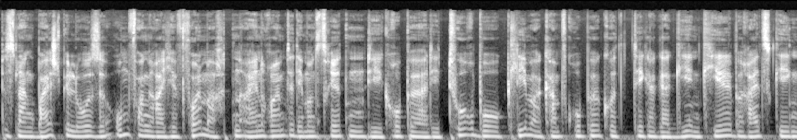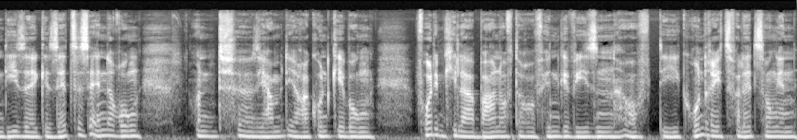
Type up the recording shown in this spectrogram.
bislang beispiellose, umfangreiche Vollmachten einräumte, demonstrierten die Gruppe, die Turbo-Klimakampfgruppe, kurz TKKG in Kiel, bereits gegen diese Gesetzesänderung. Und äh, Sie haben mit Ihrer Kundgebung vor dem Kieler Bahnhof darauf hingewiesen, auf die Grundrechtsverletzungen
